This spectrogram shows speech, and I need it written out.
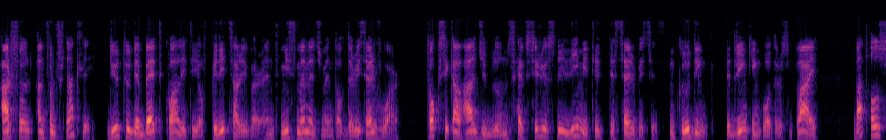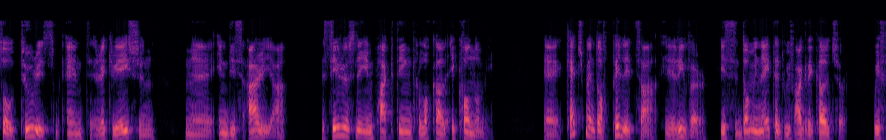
Unfortunately, due to the bad quality of Pilica River and mismanagement of the reservoir, toxical algae blooms have seriously limited the services, including the drinking water supply, but also tourism and recreation uh, in this area, seriously impacting local economy. Uh, catchment of Pilica uh, river is dominated with agriculture, with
